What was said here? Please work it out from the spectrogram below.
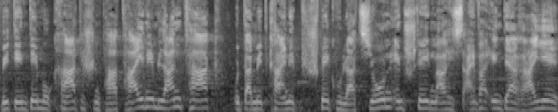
mit den demokratischen Parteien im Landtag. Und damit keine Spekulationen entstehen, mache ich es einfach in der Reihe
